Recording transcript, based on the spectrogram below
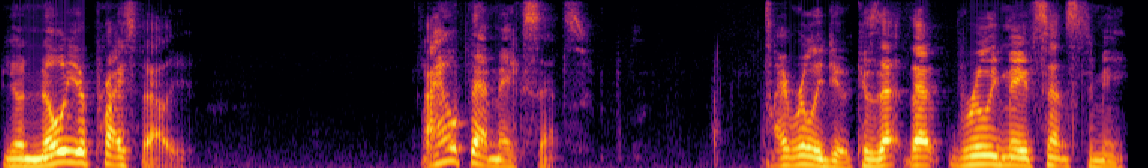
You know your price value. I hope that makes sense. I really do, because that, that really made sense to me.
